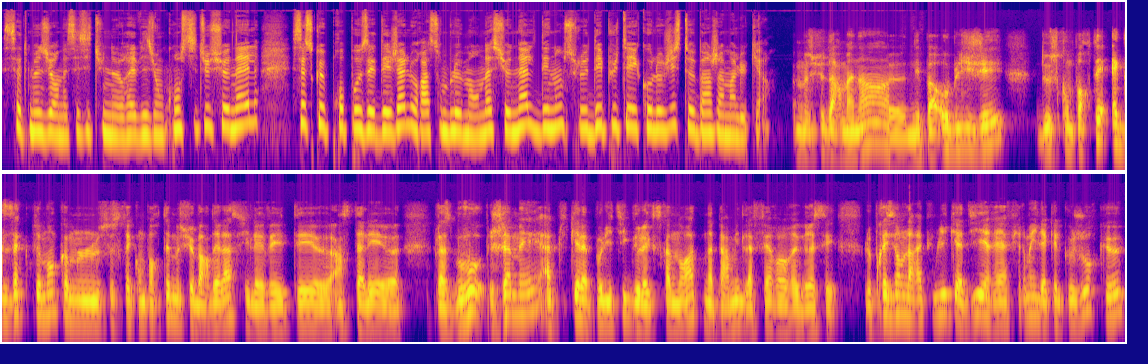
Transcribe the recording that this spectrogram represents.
Cette mesure nécessite une révision constitutionnelle. C'est ce que proposait déjà le Rassemblement national, dénonce le député écologiste Benjamin Lucas. Monsieur Darmanin euh, n'est pas obligé de se comporter exactement comme se serait comporté Monsieur Bardella s'il avait été euh, installé euh, place Beauvau. Jamais appliquer la politique de l'extrême droite n'a permis de la faire régresser. Le président de la République a dit et réaffirmé il y a quelques jours que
